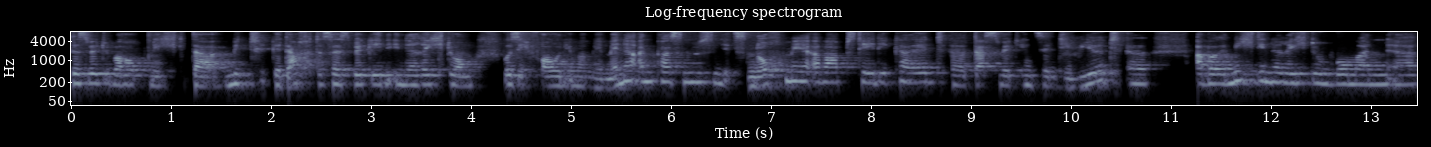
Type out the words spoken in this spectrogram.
das wird überhaupt nicht da mitgedacht. Das heißt, wir gehen in eine Richtung, wo sich Frauen immer mehr Männer anpassen müssen, jetzt noch mehr Erwerbstätigkeit. Äh, das wird incentiviert, äh, aber nicht in eine Richtung, wo man äh,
